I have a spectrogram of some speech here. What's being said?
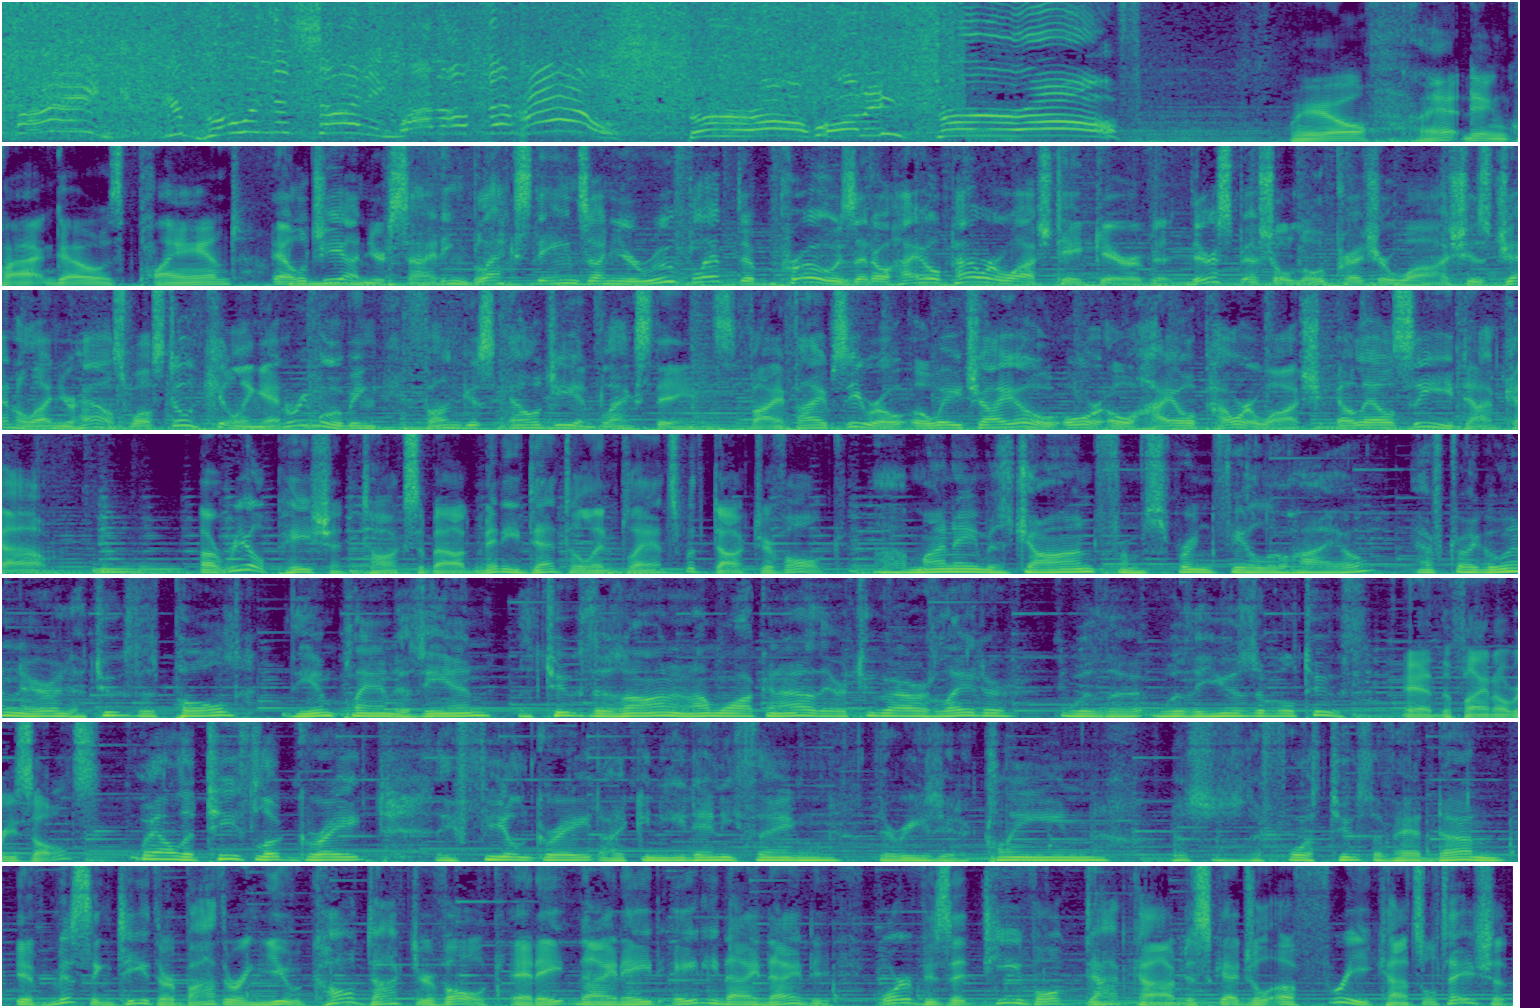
Frank, you're blowing the siding right off the house. Turn Well, that didn't quite go as planned. Algae on your siding, black stains on your roof? Let the pros at Ohio Power Wash take care of it. Their special low pressure wash is gentle on your house while still killing and removing fungus, algae, and black stains. 550 OHIO or OhioPowerWashLLC.com. A real patient talks about mini dental implants with Dr. Volk. Uh, my name is John from Springfield, Ohio. After I go in there, the tooth is pulled, the implant is in, the tooth is on, and I'm walking out of there two hours later with a with a usable tooth. And the final results? Well, the teeth look great. They feel great. I can eat anything. They're easy to clean. This is the fourth tooth I've had done. If missing teeth are bothering you, call Dr. Volk at 898 8990 or visit tvolk.com to schedule a free consultation.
